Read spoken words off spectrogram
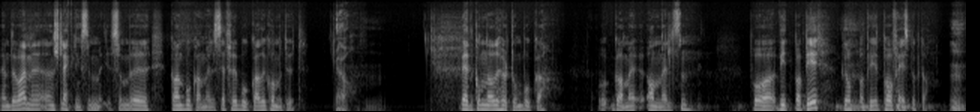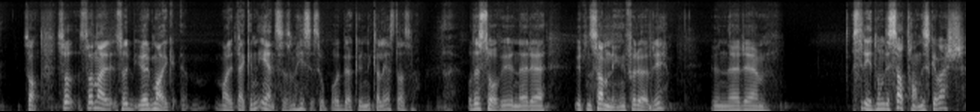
hvem det var, men en slektning som, som uh, ga en bokanmeldelse før boka hadde kommet ut. Ja. Vedkommende hadde hørt om boka og ga meg anmeldelsen på hvitt papir, grått papir, på Facebook. da. Mm. Sånn. Så, sånn er, så Bjørg Marit, Marit er ikke den eneste som hisser seg opp over bøker hun ikke har lest. altså. Og det så vi under, eh, uten sammenligning for øvrig, under eh, striden om de sataniske vers.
